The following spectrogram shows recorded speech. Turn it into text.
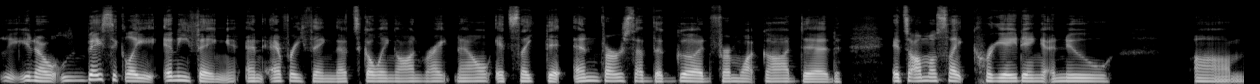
you know, basically anything and everything that's going on right now, it's like the inverse of the good from what God did. It's almost like creating a new, um,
